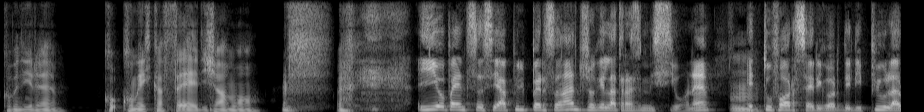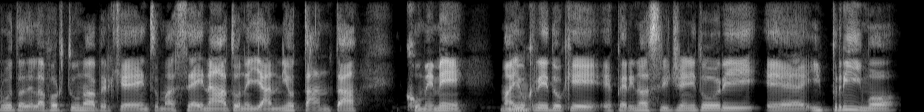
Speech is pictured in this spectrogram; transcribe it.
come dire, co- come il caffè, diciamo. Io penso sia più il personaggio che la trasmissione. Mm. E tu forse ricordi di più la ruota della fortuna perché, insomma, sei nato negli anni Ottanta come me. Ma io Mm. credo che eh, per i nostri genitori eh, il primo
